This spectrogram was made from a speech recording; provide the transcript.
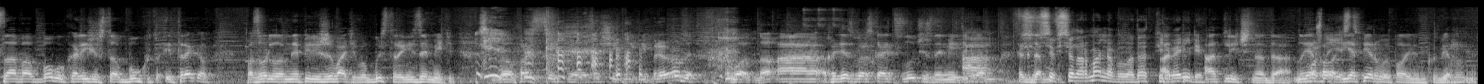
слава богу, количество букв и треков позволило мне переживать его быстро и не заметить. Но простите, защитники природы. Вот, но, а хотелось бы рассказать случай знаменитый, А когда, все, все нормально было, да? Переварили? От- отлично, да. Но я, Можно пол- есть. я первую половинку верхнюю.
